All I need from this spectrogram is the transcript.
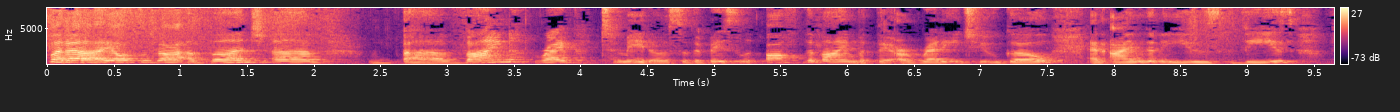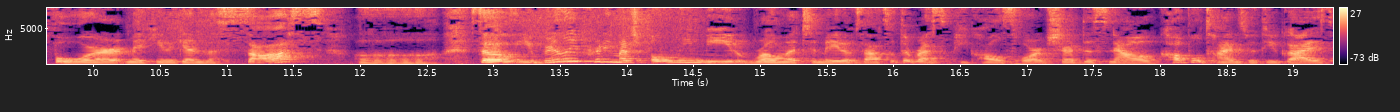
but uh, I also got a bunch of uh, vine ripe tomatoes. So they're basically off the vine, but they are ready to go. And I'm gonna use these for making, again, the sauce So you really pretty much only need Roma tomatoes. That's what the recipe calls for. I've shared this now a couple times with you guys.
